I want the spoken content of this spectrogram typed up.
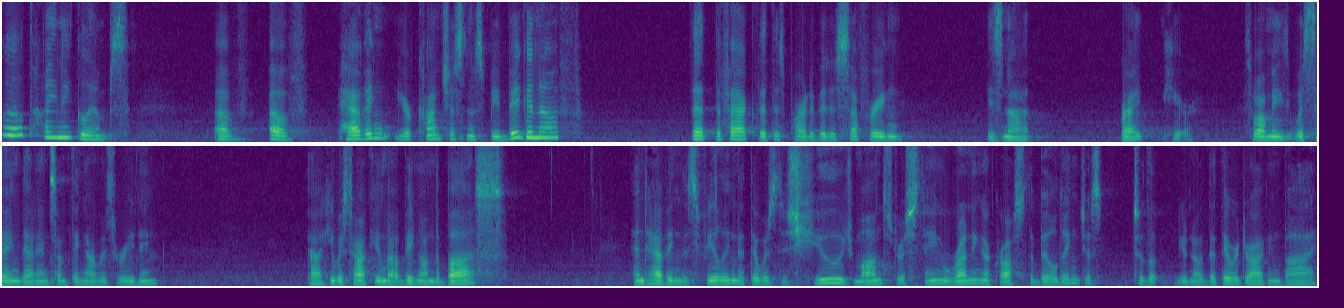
little tiny glimpse of, of having your consciousness be big enough that the fact that this part of it is suffering is not right here. Swami was saying that in something I was reading. Uh, he was talking about being on the bus and having this feeling that there was this huge, monstrous thing running across the building just to the, you know, that they were driving by.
